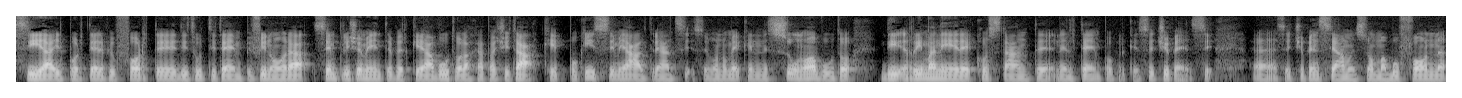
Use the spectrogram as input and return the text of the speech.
sia il portiere più forte di tutti i tempi finora, semplicemente perché ha avuto la capacità che pochissimi altri, anzi secondo me che nessuno ha avuto, di rimanere costante nel tempo, perché se ci pensi, eh, se ci pensiamo, insomma, Buffon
